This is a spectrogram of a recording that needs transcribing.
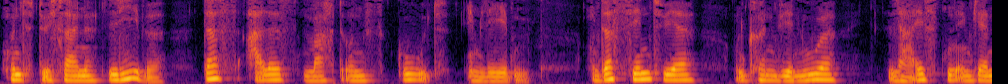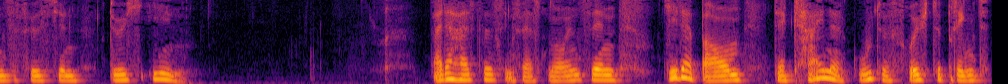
und durch seine Liebe. Das alles macht uns gut im Leben. Und das sind wir und können wir nur leisten in Gänsefüßchen durch ihn. Weiter heißt es in Vers 19, jeder Baum, der keine gute Früchte bringt,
